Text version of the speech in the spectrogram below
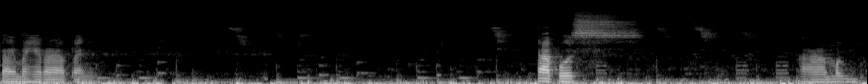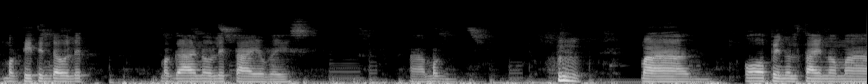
tayo mahirapan. Tapos, ah, mag magtitinda ulit. Mag-ano ulit tayo guys. Ah, mag mag open ulit tayo ng mga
